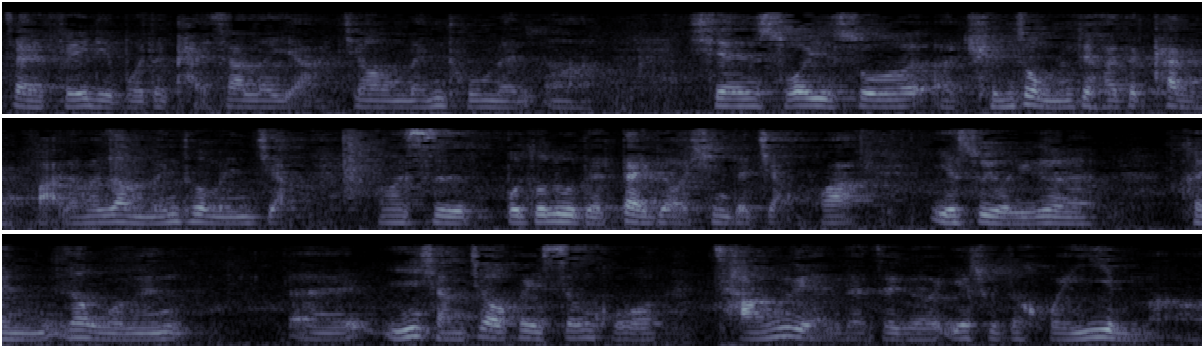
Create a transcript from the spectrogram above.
在腓利伯的凯撒勒亚叫门徒们啊，先说一说呃群众们对他的看法，然后让门徒们讲，然后是伯多禄的代表性的讲话。耶稣有一个很让我们呃影响教会生活长远的这个耶稣的回应嘛啊。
